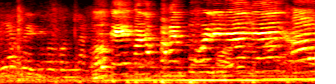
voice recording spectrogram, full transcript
Okay, palakpakan po ulit natin ang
